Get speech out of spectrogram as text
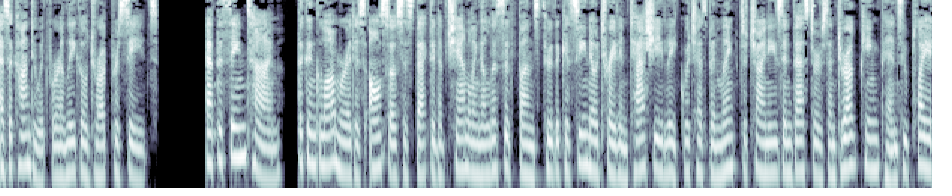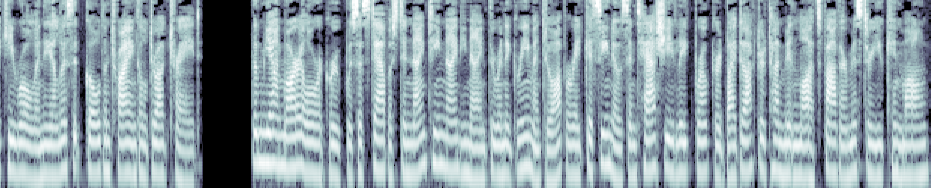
as a conduit for illegal drug proceeds. At the same time, the conglomerate is also suspected of channeling illicit funds through the casino trade in Tachileik, which has been linked to Chinese investors and drug kingpins who play a key role in the illicit Golden Triangle drug trade. The Myanmar Lore Group was established in 1999 through an agreement to operate casinos in Tachileik brokered by Dr. Tun Min Latt's father Mr. U Khin Maung,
